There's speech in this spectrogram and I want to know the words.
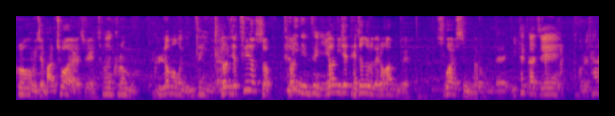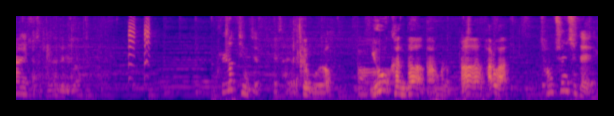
그럼 이제 맞춰와야지 저는 그럼 글러먹은 인생인가요? 넌 이제 틀렸어 틀린 넌, 인생이에요? 넌 이제 대전으로 내려가면 돼 수고하셨습니다 여러분들 이때까지 저를 사랑해주셔서 감사드리고요. 플러팅즈 회사요? 그게 뭐야? 유혹한다 아무거나 아, 아 바로 가 청춘시대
